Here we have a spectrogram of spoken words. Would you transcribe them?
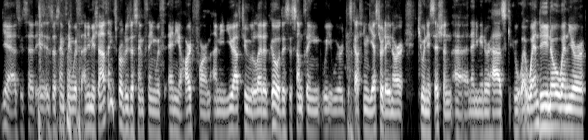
yeah, as you said, it's the same thing with animation. I think it's probably the same thing with any art form. I mean, you have to let it go. This is something we, we were discussing yesterday in our Q and A session. Uh, an animator asked, "When do you know when you're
